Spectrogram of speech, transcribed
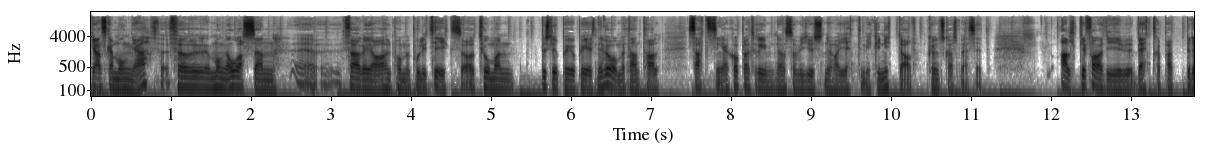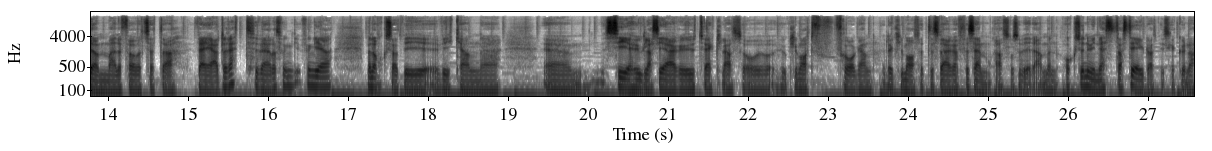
Ganska många. För, för många år sedan, eh, före jag höll på med politik, så tog man beslut på europeisk nivå om ett antal satsningar kopplat till rymden som vi just nu har jättemycket nytta av kunskapsmässigt. Allt ifrån att vi är bättre på att bedöma eller förutsätta vädret, hur vädret fungerar, men också att vi, vi kan eh, eh, se hur glaciärer utvecklas och hur klimatfrågan, eller klimatet dessvärre försämras och så vidare. Men också nu i nästa steg då att vi ska kunna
